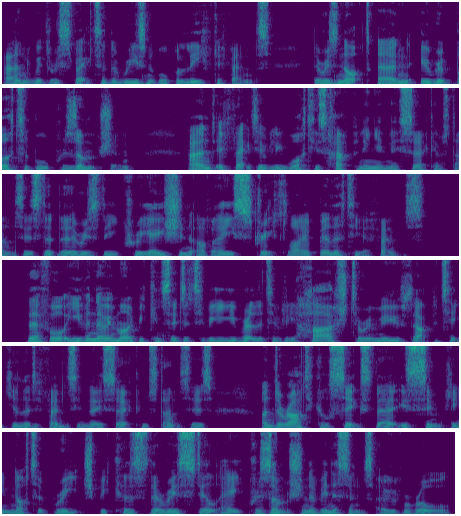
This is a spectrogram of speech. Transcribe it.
and with respect to the reasonable belief defence, there is not an irrebuttable presumption, and effectively, what is happening in this circumstance is that there is the creation of a strict liability offence. Therefore, even though it might be considered to be relatively harsh to remove that particular defence in those circumstances, under Article 6 there is simply not a breach because there is still a presumption of innocence overall.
